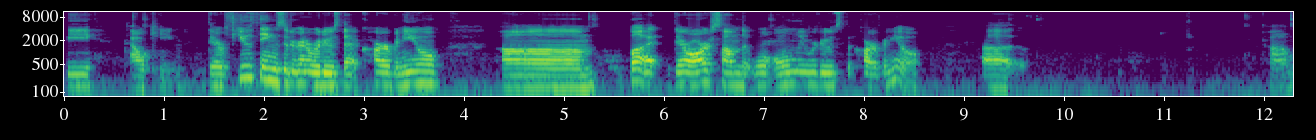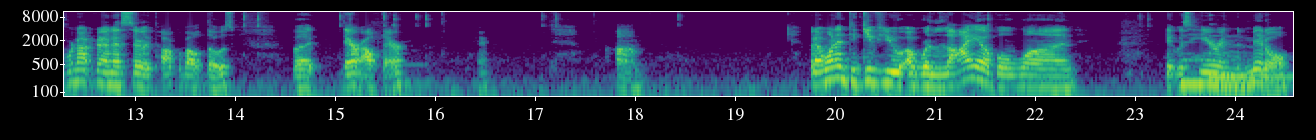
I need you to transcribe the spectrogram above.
the alkene. There are a few things that are going to reduce that carbonyl, um, but there are some that will only reduce the carbonyl. Uh, uh, we're not going to necessarily talk about those, but they're out there. Okay. Um, but I wanted to give you a reliable one that was here in the middle,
